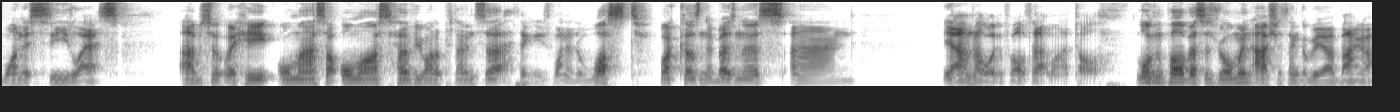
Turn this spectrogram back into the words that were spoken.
want to see less. Absolutely hate Omos or Omos, however you want to pronounce it. I think he's one of the worst workers in the business, and yeah, I'm not looking forward to that one at all. Logan Paul versus Roman, I actually think will be a banger.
